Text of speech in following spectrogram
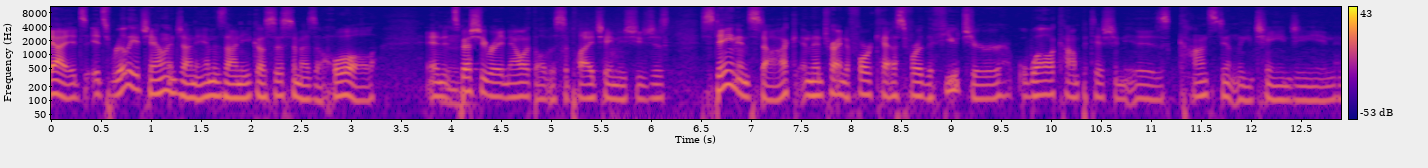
yeah, it's it's really a challenge on Amazon ecosystem as a whole and mm especially right now with all the supply chain issues just staying in stock and then trying to forecast for the future while competition is constantly changing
